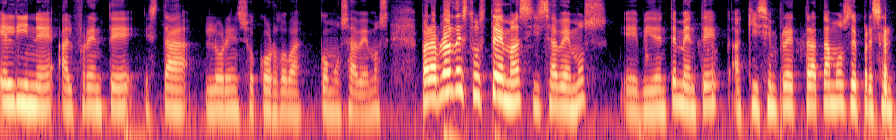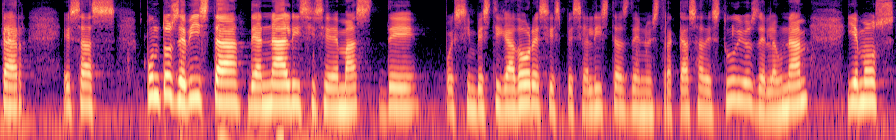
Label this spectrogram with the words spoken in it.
el INE al frente está Lorenzo Córdoba, como sabemos. Para hablar de estos temas, y sabemos, evidentemente, aquí siempre tratamos de presentar esos puntos de vista, de análisis y demás de pues investigadores y especialistas de nuestra casa de estudios de la UNAM y hemos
